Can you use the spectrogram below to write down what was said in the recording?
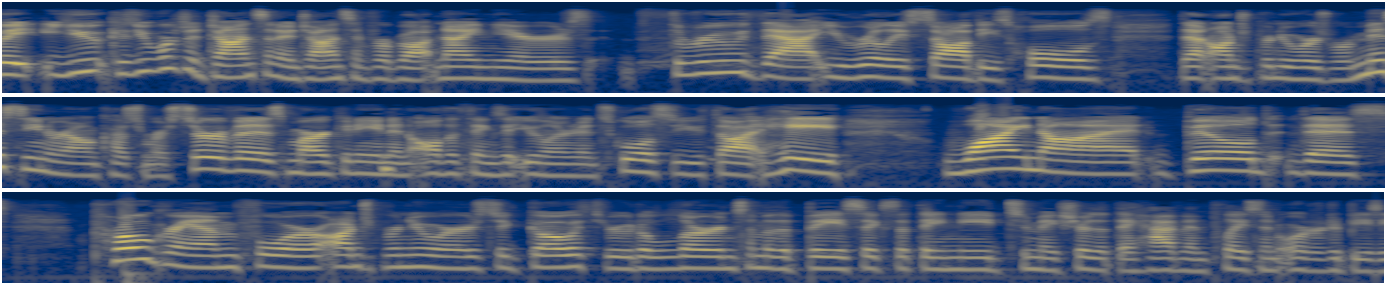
but you because you worked at johnson and johnson for about nine years through that you really saw these holes that entrepreneurs were missing around customer service marketing and all the things that you learned in school so you thought hey why not build this program for entrepreneurs to go through to learn some of the basics that they need to make sure that they have in place in order to be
